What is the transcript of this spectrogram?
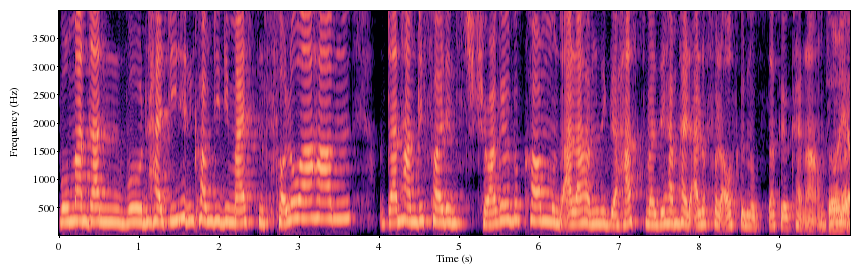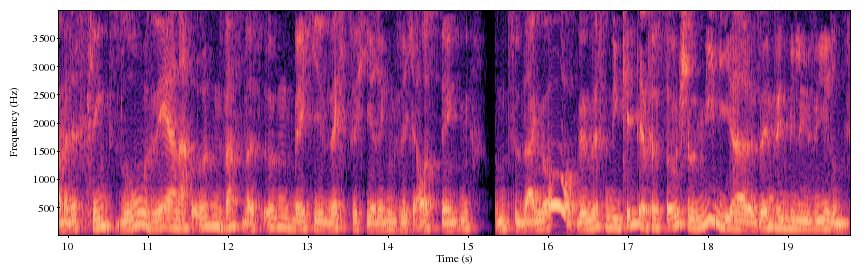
wo man dann, wo halt die hinkommen, die die meisten Follower haben. Und dann haben die voll den Struggle bekommen und alle haben sie gehasst, weil sie haben halt alle voll ausgenutzt dafür, keine Ahnung. Sorry, aber das klingt so sehr nach irgendwas, was irgendwelche 60-Jährigen sich ausdenken, um zu sagen, oh, wir müssen die Kinder für Social Media sensibilisieren.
